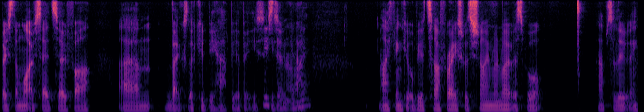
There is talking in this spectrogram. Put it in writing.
based on what I've said so far. Um, Vexler could be happier, but he's, He's, he's doing okay. all right. I think it will be a tough race with Steinman Motorsport. Absolutely.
